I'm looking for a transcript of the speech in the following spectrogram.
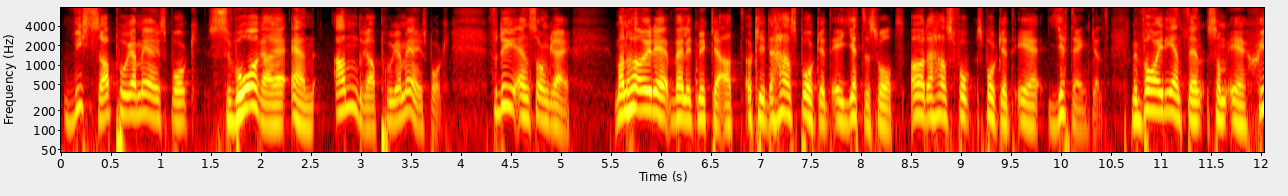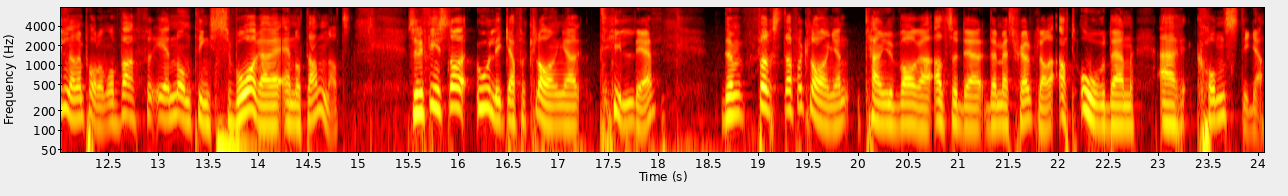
vissa programmeringsspråk svårare än andra programmeringsspråk? För det är en sån grej man hör ju det väldigt mycket att, okej okay, det här språket är jättesvårt, ja det här språket är jätteenkelt. Men vad är det egentligen som är skillnaden på dem och varför är någonting svårare än något annat? Så det finns några olika förklaringar till det. Den första förklaringen kan ju vara, alltså det, det mest självklara, att orden är konstiga.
